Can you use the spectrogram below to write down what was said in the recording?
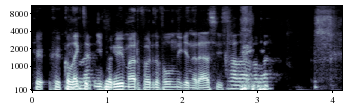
je, je collect het niet voor u, maar voor de volgende generaties. Voilà, voilà.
